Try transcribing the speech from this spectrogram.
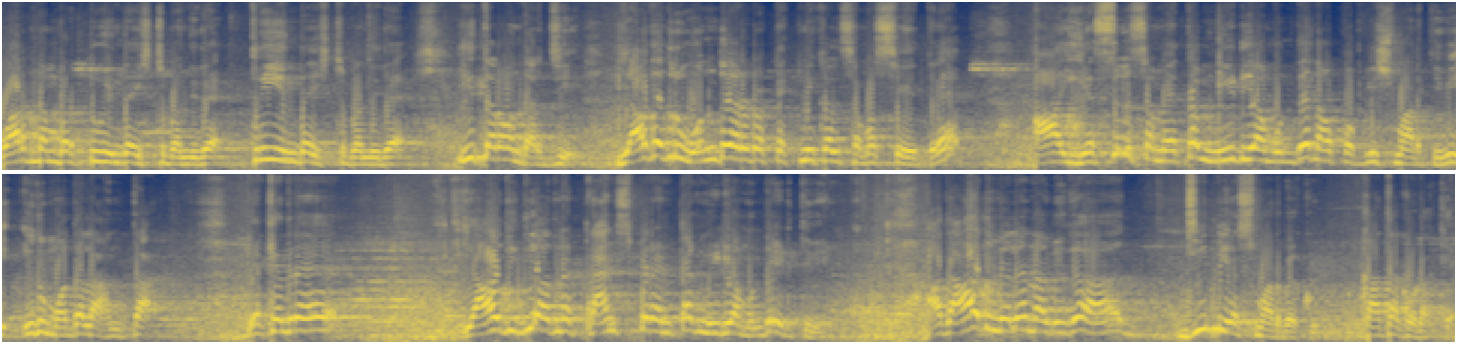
ವಾರ್ಡ್ ನಂಬರ್ ಟೂ ಇಂದ ಇಷ್ಟು ಬಂದಿದೆ ತ್ರೀ ಇಂದ ಇಷ್ಟು ಬಂದಿದೆ, ಈ ಥರ ಒಂದು ಅರ್ಜಿ. ಯಾವುದಾದ್ರೂ ಒಂದೋ ಎರಡೋ ಟೆಕ್ನಿಕಲ್ ಸಮಸ್ಯೆ ಇದ್ದರೆ ಆ ಹೆಸರು ಸಮೇತ ಮೀಡಿಯಾ ಮುಂದೆ ನಾವು ಪಬ್ಲಿಷ್ ಮಾಡ್ತೀವಿ. ಇದು ಮೊದಲ ಹಂತ. ಯಾಕೆಂದರೆ ಯಾವುದಿದೆಯೋ ಅದನ್ನ ಟ್ರಾನ್ಸ್ಪರೆಂಟಾಗಿ ಮೀಡಿಯಾ ಮುಂದೆ ಇಡ್ತೀವಿ. ಅದಾದ ಮೇಲೆ ನಾವೀಗ ಜಿ ಪಿ ಎಸ್ ಮಾಡಬೇಕು, ಖಾತಾ ಕೊಡೋಕ್ಕೆ.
